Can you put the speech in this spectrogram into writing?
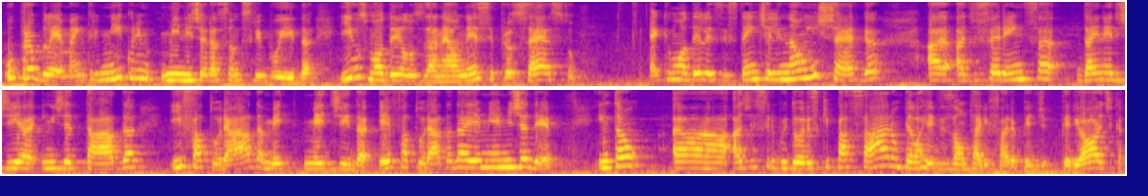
O problema entre micro e mini geração distribuída e os modelos da ANEL nesse processo é que o modelo existente ele não enxerga a, a diferença da energia injetada e faturada, me, medida e faturada da MMGD. Então, a, as distribuidoras que passaram pela revisão tarifária periódica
